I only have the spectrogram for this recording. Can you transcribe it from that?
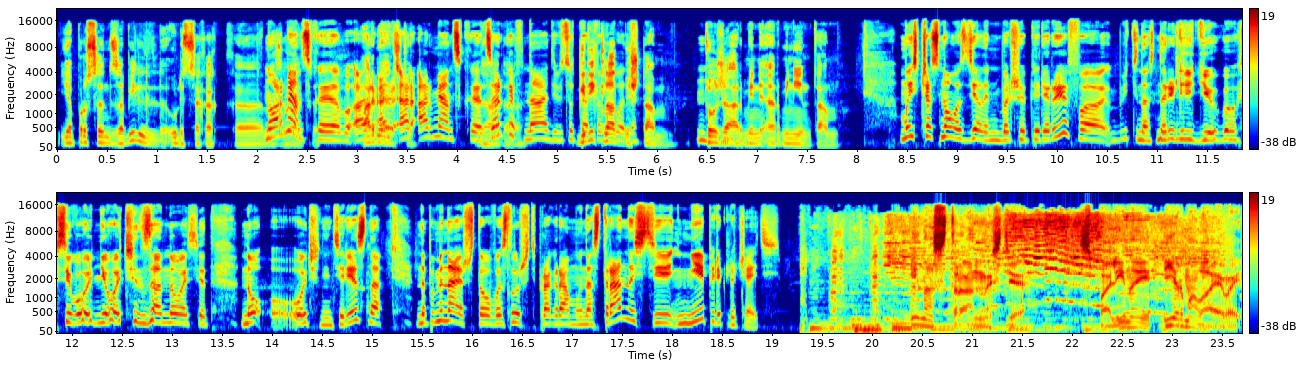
я просто забил улица, как э, Ну, армянская, ар- ар- Армянский. ар- армянская Да, церковь да. на Где 905 кладбище года. там, Мгм. тоже армян- армянин там. Мы сейчас снова сделаем небольшой перерыв. А, Видите, нас на религию сегодня очень заносит, но очень интересно. Напоминаю, что вы слушаете программу «Иностранности». Не переключайтесь. Иностранности с Полиной Ермолаевой.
